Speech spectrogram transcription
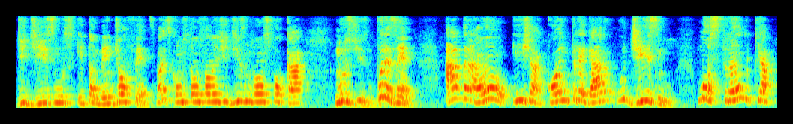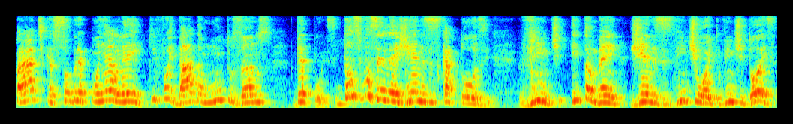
de dízimos e também de ofertas. Mas como estamos falando de dízimos, vamos focar nos dízimos. Por exemplo, Abraão e Jacó entregaram o dízimo mostrando que a prática sobrepõe a lei, que foi dada muitos anos depois. Então, se você ler Gênesis 14, 20 e também Gênesis 28, 22,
